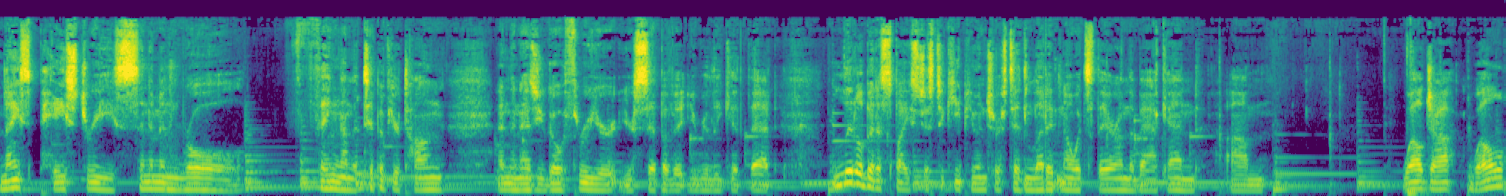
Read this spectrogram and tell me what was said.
nice pastry cinnamon roll thing on the tip of your tongue. And then as you go through your, your sip of it, you really get that little bit of spice just to keep you interested and let it know it's there on the back end. Um, well, jo- well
